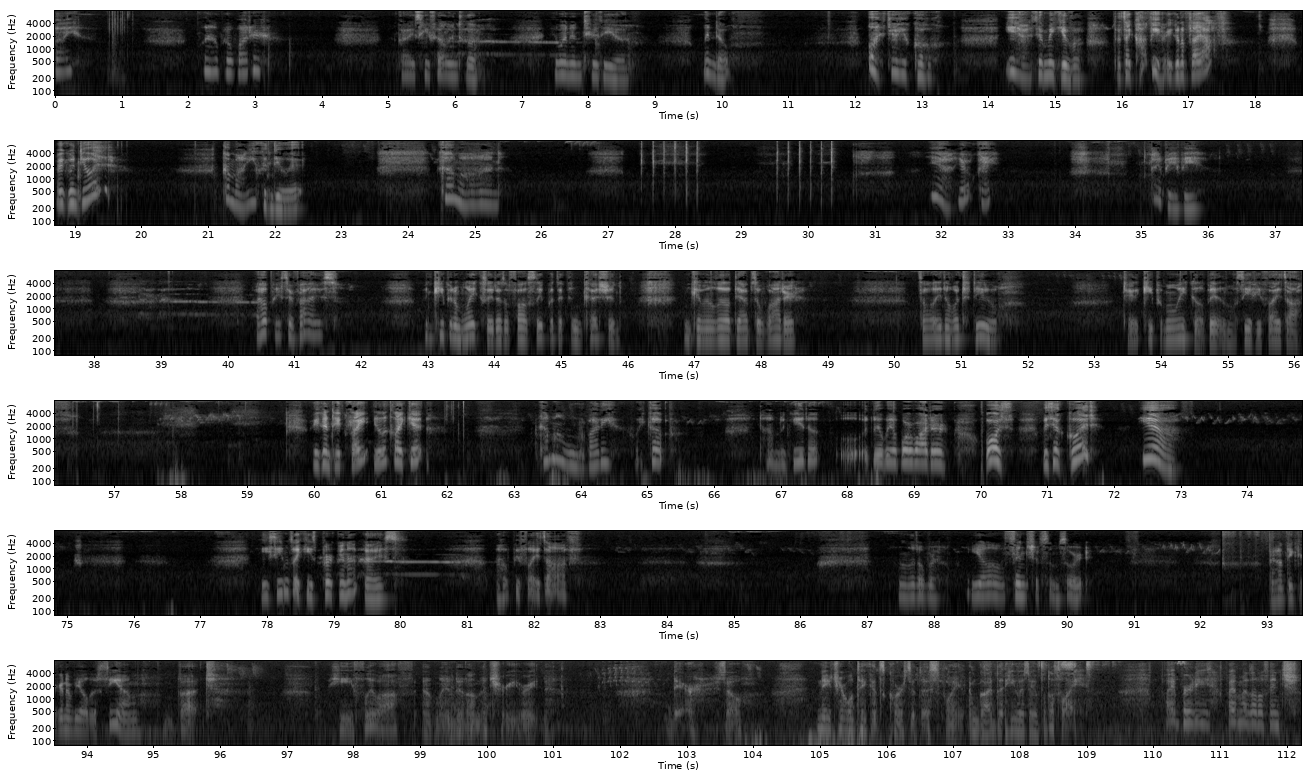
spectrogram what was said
guy? A little bit of water? Guys, he fell into the... He went into the uh, window. Oh, there you go. Yeah, to make you... Uh, that's like coffee. Are you going to fly off? Are you going to do it? Come on, you can do it. Come on. Yeah, you're okay. Hi, baby. I hope he survives. Been keeping him awake so he doesn't fall asleep with a concussion. And giving him little dabs of water. That's all I know what to do. Try to keep him awake a little bit and we'll see if he flies off. Are you gonna take flight? You look like it. Come on, buddy. Wake up. Time to get up. Oh, a little bit more water. Oh, was that good? Yeah. He seems like he's perking up, guys. I hope he flies off. A little yellow finch of some sort. I don't think you're going to be able to see him, but he flew off and landed on the tree right there. So nature will take its course at this point. I'm glad that he was able to fly. Bye, birdie. Bye, my little finch.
